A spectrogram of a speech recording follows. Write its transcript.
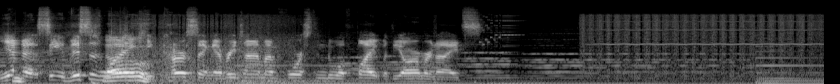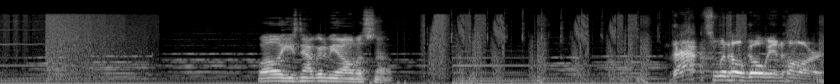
Yeah, see, this is why No. I keep cursing every time I'm forced into a fight with the Armor Knights. Well, he's now going to be an armor snow. That's when he'll go in hard.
